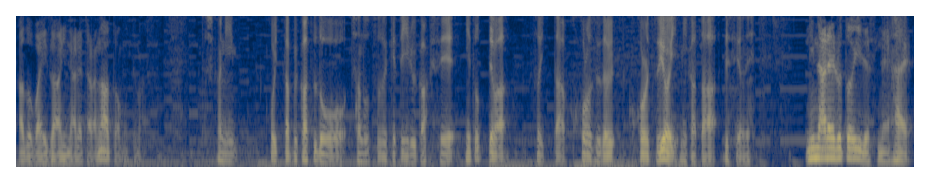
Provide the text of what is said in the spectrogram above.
アドバイザーになれたらなとは思ってます。確かにこういった部活動をちゃんと続けている学生にとってはそういった心強い心強い味方ですよね。になれるといいですね、はい。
